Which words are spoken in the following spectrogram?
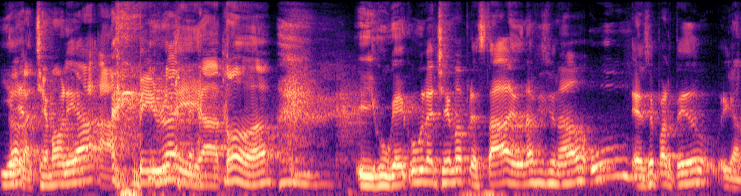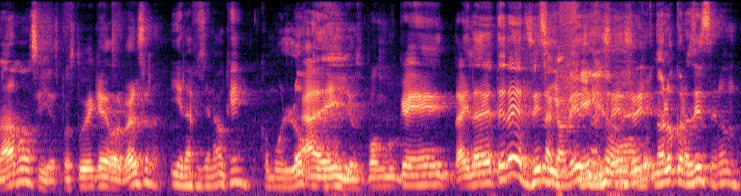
Y No, la chema olía a birra y a todo. ¿ah? Y jugué con una chema prestada de un aficionado Uh. ese partido y ganamos y después tuve que devolvérsela. ¿Y el aficionado qué? Como loco. Ahí, yo supongo que ahí la debe tener, sí, la Sí, camisa. fijo, sí, sí. No lo conociste, ¿no?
